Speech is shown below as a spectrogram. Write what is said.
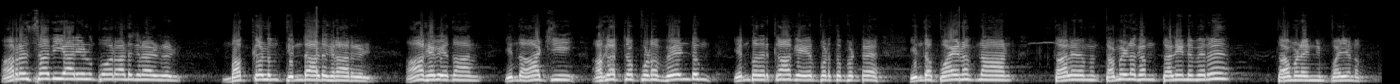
அரசு அதிகாரிகளும் போராடுகிறார்கள். மக்களும் திண்டாடுகிறார்கள். ஆகவேதான் இந்த ஆட்சி அகற்றப்பட வேண்டும் என்பதற்காக ஏற்படுத்தப்பட்ட இந்த பயணம் நான் தலை- தமிழகம் தலைநிமிர தமிழனின் பயணம்.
